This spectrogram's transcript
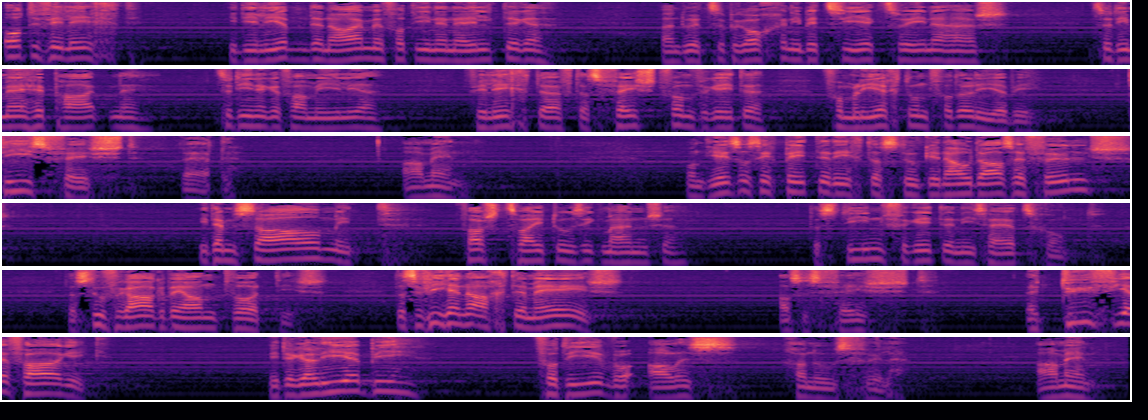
Oder vielleicht in die liebenden Arme von deinen Eltern, wenn du eine zerbrochene Beziehung zu ihnen hast, zu deinem Ehepartner, zu deiner Familie. Vielleicht darf das Fest vom Frieden, vom Licht und von der Liebe dies Fest werden. Amen. Und Jesus, ich bitte dich, dass du genau das erfüllst, in dem Saal mit fast 2000 Menschen, dass dein Frieden ins Herz kommt. Dass du Fragen beantwortest. Dass Weihnachten mehr ist als ein Fest. Eine tiefe Erfahrung mit einer Liebe von dir, wo alles kann ausfüllen. Amen.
